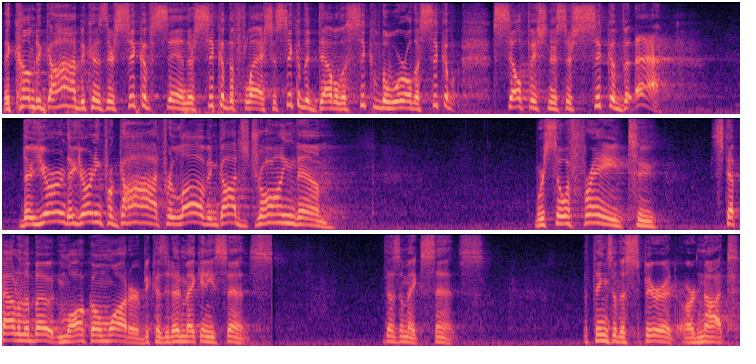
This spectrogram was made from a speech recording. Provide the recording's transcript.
They come to God because they're sick of sin. They're sick of the flesh. They're sick of the devil. They're sick of the world. They're sick of selfishness. They're sick of, ah. They're, yearn, they're yearning for God, for love, and God's drawing them. We're so afraid to step out of the boat and walk on water because it doesn't make any sense. It doesn't make sense. The things of the Spirit are not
